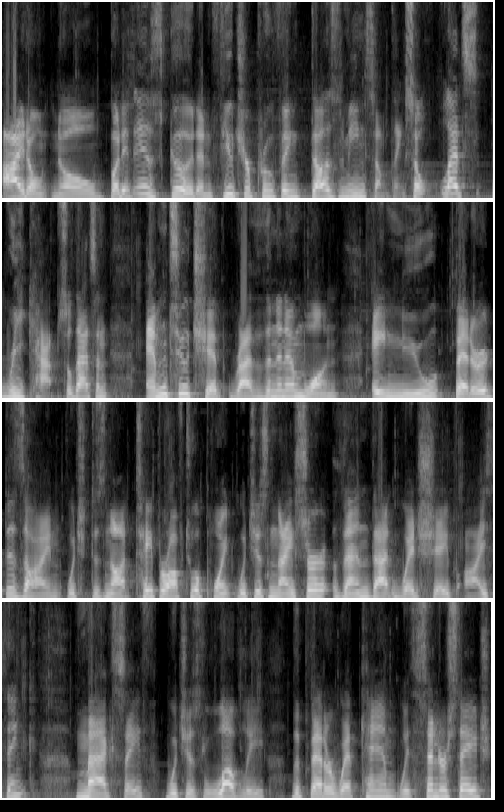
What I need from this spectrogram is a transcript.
I don't know, but it is good, and future proofing does mean something. So, let's recap. So, that's an M2 chip rather than an M1, a new, better design, which does not taper off to a point, which is nicer than that wedge shape, I think. MagSafe, which is lovely, the better webcam with center stage,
